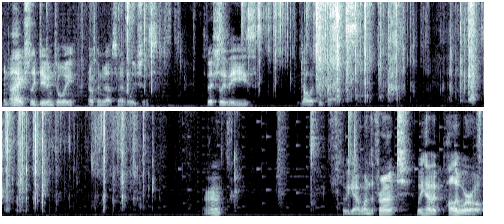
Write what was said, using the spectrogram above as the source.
And I actually do enjoy opening up some evolutions, especially these Dollar Tree packs. Got one at the front. We have a Poliwhirl,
